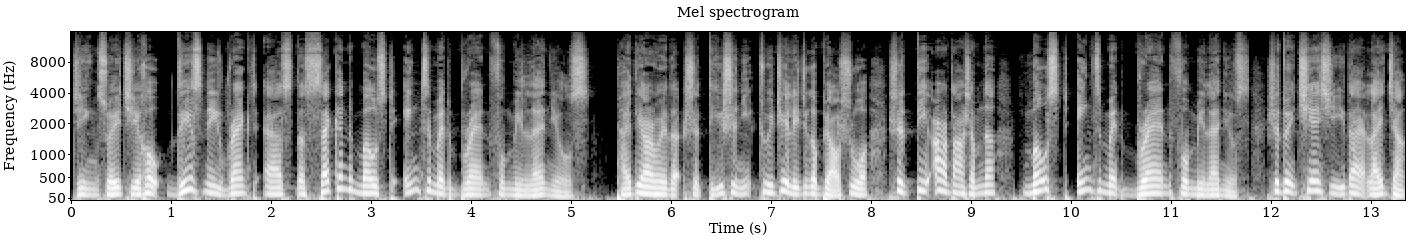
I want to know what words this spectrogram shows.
紧随其后，Disney ranked as the second most intimate brand for millennials。排第二位的是迪士尼。注意这里这个表述哦，是第二大什么呢？Most intimate brand for millennials 是对千禧一代来讲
